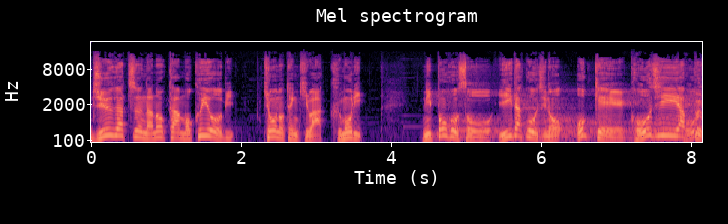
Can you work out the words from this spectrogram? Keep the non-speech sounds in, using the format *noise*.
10月7日木曜日今日の天気は曇り。ニッポン放送飯田浩司の OK Cozy up。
